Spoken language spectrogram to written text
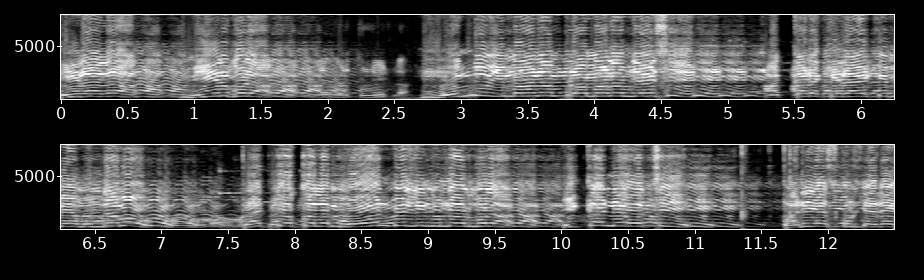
తీరాలా? మీరు కూడా ముందు విమానం ప్రమాణం చేసి అక్కడ మనం ఉండము ప్రతి ఒక్కరు ఓన్ బిల్డింగ్ ఉన్నాడు కూడా. ఇక్కడనే వచ్చి పని చేసుకుంటేనే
